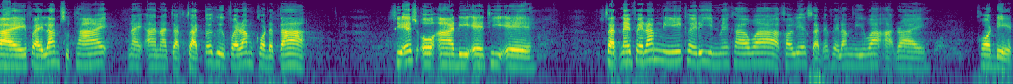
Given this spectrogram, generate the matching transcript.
ไปไฟลัมสุดท้ายในอาณาจักรสัตว์ ก็คือไฟลัมคอร์ดาตา C H O R D A T A สัตว์ในไฟลัมนี้เคยได้ยินไหมคะว่าเขาเรียกสัตว์ในไฟลัมนี้ว่าอะไรคอเดต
